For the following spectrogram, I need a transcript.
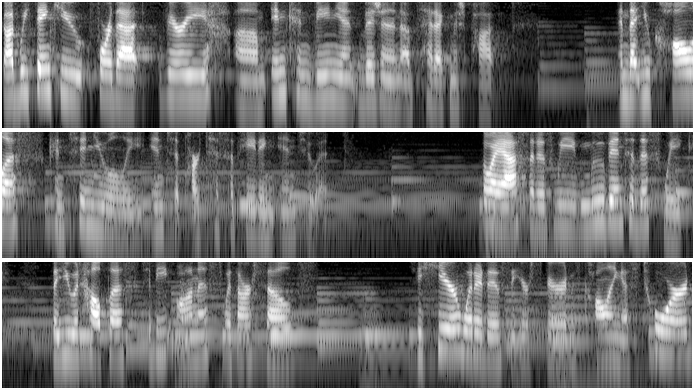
God, we thank you for that very um, inconvenient vision of Tzedek Mishpat and that you call us continually into participating into it. So I ask that as we move into this week, that you would help us to be honest with ourselves, to hear what it is that your Spirit is calling us toward,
